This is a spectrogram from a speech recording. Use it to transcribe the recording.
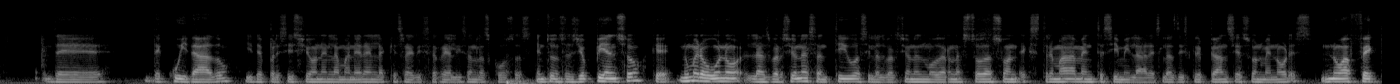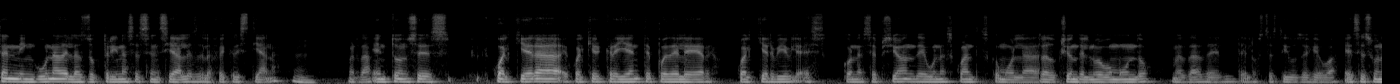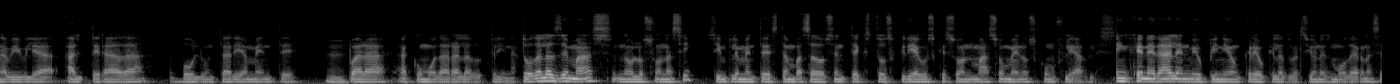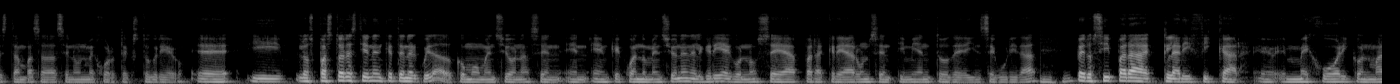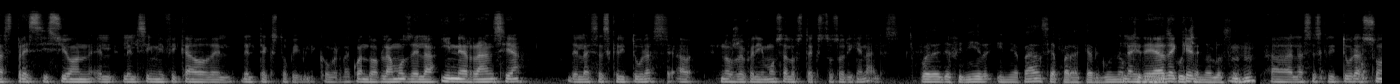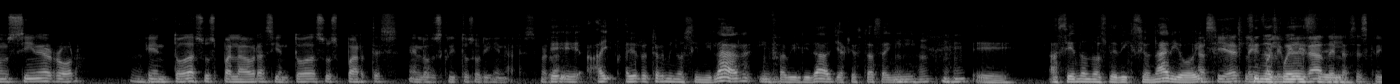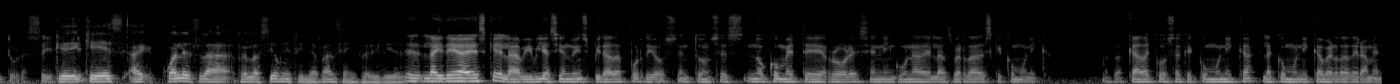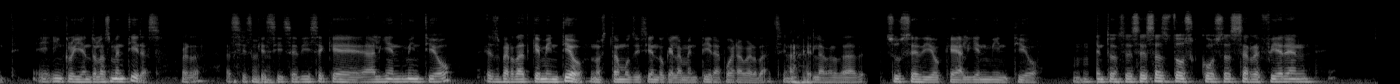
de de cuidado y de precisión en la manera en la que se, realizan las cosas. Entonces yo pienso que, número uno, las versiones antiguas y las versiones modernas todas son extremadamente similares. Las discrepancias son menores, no afectan ninguna de las doctrinas esenciales de la fe cristiana. Mm. ¿verdad? Entonces, cualquiera, cualquier creyente puede leer cualquier Biblia, es con excepción de unas cuantas como la traducción del Nuevo Mundo, ¿verdad? De, de los testigos de Jehová. Esa es una Biblia alterada voluntariamente Mm. para acomodar a la doctrina. Todas las demás no lo son así, simplemente están basados en textos griegos que son más o menos confiables. En general, en mi opinión, creo que las versiones modernas están basadas en un mejor texto griego. Eh, y los pastores tienen que tener cuidado, como mencionas, en, en, que cuando mencionen el griego no sea para crear un sentimiento de inseguridad, pero sí para clarificar eh, mejor y con más precisión el, el significado del, del texto bíblico, ¿verdad? Cuando hablamos de la inerrancia de las escrituras nos referimos a los textos originales. ¿Puedes definir inerrancia para que alguno la idea de que, no lo sepa? las escrituras son sin error en todas sus palabras y en todas sus partes en los escritos originales. Eh, hay, hay, otro término similar, infabilidad, ya que estás ahí eh, haciéndonos de diccionario hoy. Así es, la infalibilidad de eh, las escrituras. ¿qué, es, ¿Cuál es la relación entre inerrancia e infabilidad? La idea es que la Biblia siendo inspirada por Dios, entonces no comete errores en ninguna de las verdades que comunica. Cada cosa que comunica, la comunica verdaderamente, eh, incluyendo las mentiras, ¿verdad? Así es que si se dice que alguien mintió, es verdad que mintió. No estamos diciendo que la mentira fuera verdad, sino que la verdad sucedió que alguien mintió. Entonces esas dos cosas se refieren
